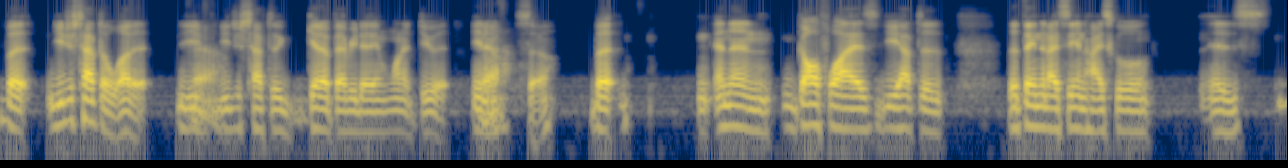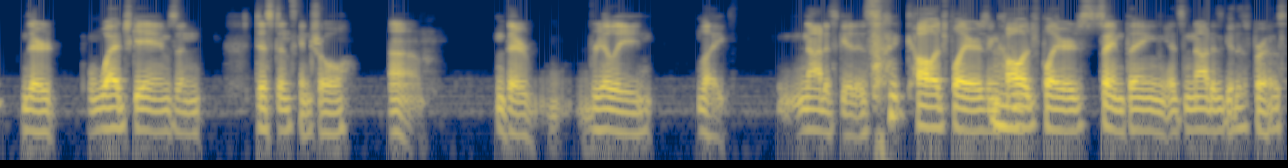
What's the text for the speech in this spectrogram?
but you just have to love it you Yeah. you just have to get up every day and want to do it you know Yeah. so but and then golf wise you have to the thing that i see in high school is their wedge games and distance control um they're really like not as good as college players and Mhm. college players same thing it's not as good as pros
